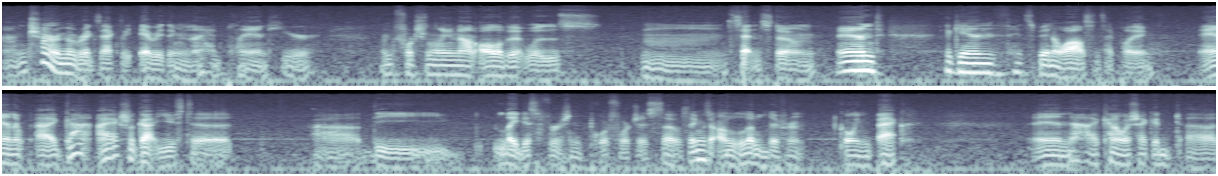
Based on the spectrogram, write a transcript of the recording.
I'm trying to remember exactly everything that I had planned here. Unfortunately, not all of it was mm, set in stone. And, again, it's been a while since I played. And I, I got, I actually got used to uh, the latest version of Dwarf Fortress, so things are a little different going back. And I kind of wish I could uh,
